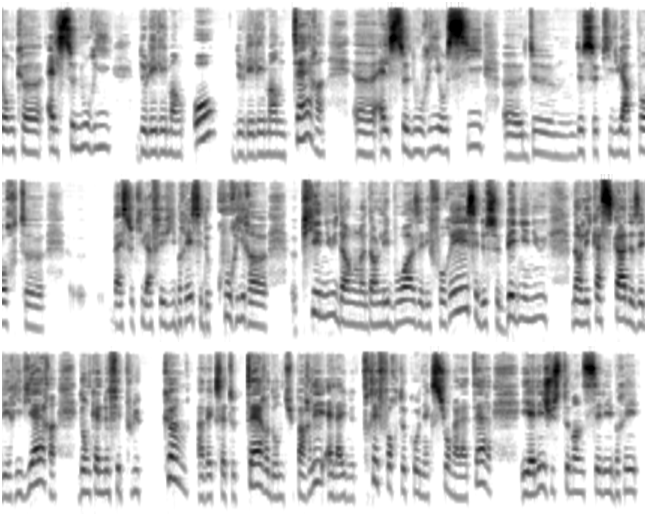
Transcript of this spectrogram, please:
Donc, elle se nourrit de l'élément eau, de l'élément terre. elle se nourrit aussi de, ce qui lui apporte, ben, ce qui la fait vibrer, c'est de courir pieds nus dans, dans, les bois et les forêts, c'est de se baigner nus dans les cascades et les rivières. Donc elle ne fait plus qu'un avec cette terre dont tu parlais, elle a une très forte connexion à la terre et elle est justement célébrée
